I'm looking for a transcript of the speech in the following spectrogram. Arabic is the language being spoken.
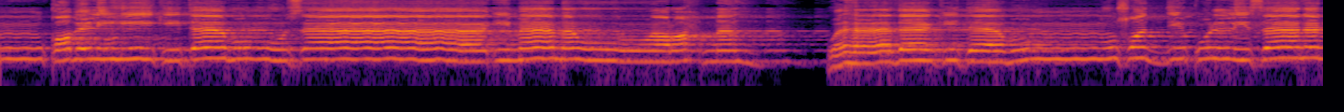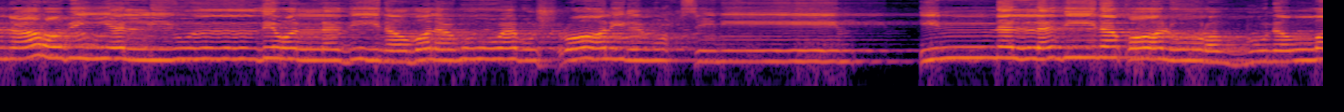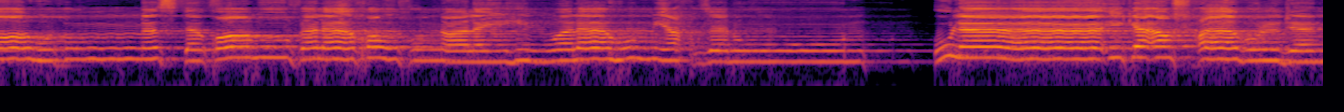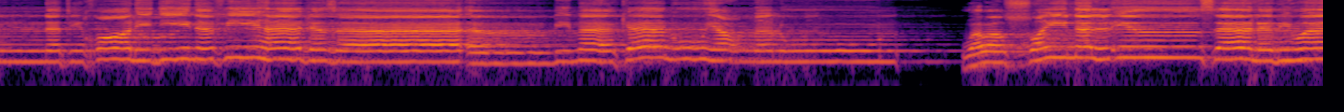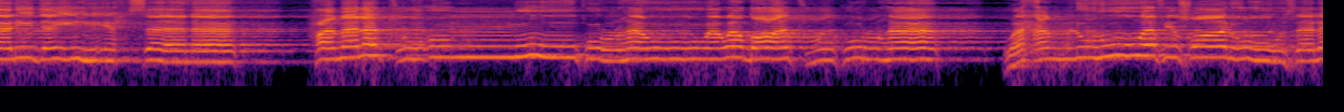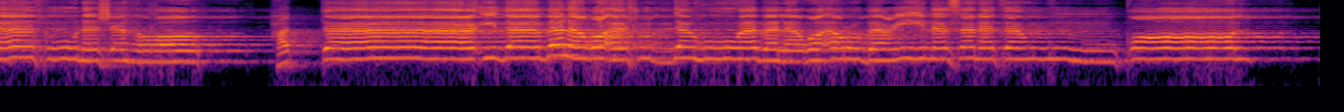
قبله كتاب موسى إماما ورحمة. وهذا كتاب مصدق لسانا عربيا لينذر الذين ظلموا وبشرى للمحسنين. إن الذين قالوا ربنا الله ثم استقاموا فلا خوف عليهم ولا هم يحزنون. أولئك أصحاب الجنة خالدين فيها جزاء بما كانوا يعملون. ووصينا الإنسان بوالديه إحسانا. حملته أمه كرها ووضعته كرها وحمله وفصاله ثلاثون شهرا حتى إذا بلغ أشده وبلغ أربعين سنة قال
